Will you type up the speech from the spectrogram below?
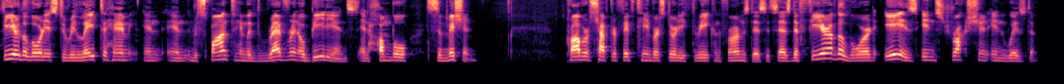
fear the Lord is to relate to Him and, and respond to Him with reverent obedience and humble submission. Proverbs chapter 15, verse 33 confirms this. It says, The fear of the Lord is instruction in wisdom,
